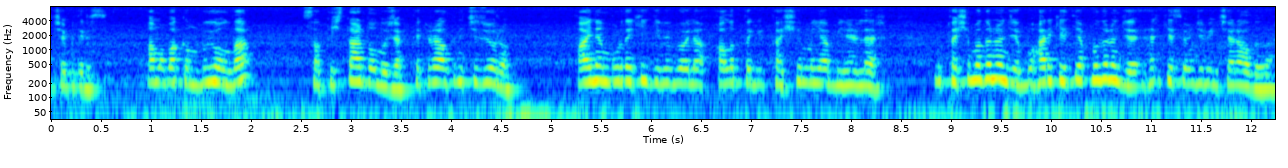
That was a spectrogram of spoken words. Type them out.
açabiliriz. Ama bakın bu yolda satışlar da olacak. Tekrar altını çiziyorum. Aynen buradaki gibi böyle alıp da taşımayabilirler. Bu taşımadan önce, bu hareketi yapmadan önce herkes önce bir içeri aldılar.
